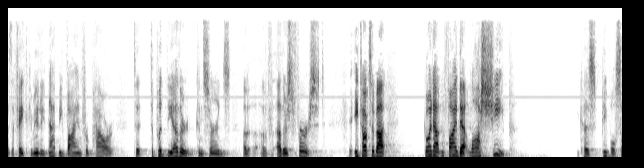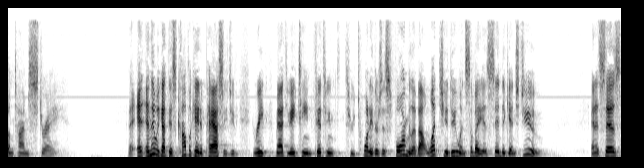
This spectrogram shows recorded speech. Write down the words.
as a faith community, not be vying for power, to, to put the other concerns of, of others first. He talks about going out and find that lost sheep because people sometimes stray. And, and, then we got this complicated passage. If you read Matthew 18, 15 through 20, there's this formula about what you do when somebody has sinned against you. And it says,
